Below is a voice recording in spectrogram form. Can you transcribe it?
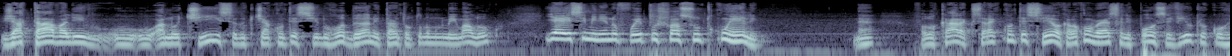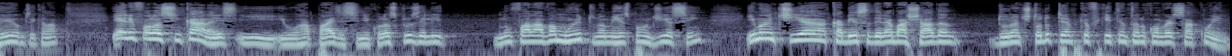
já estava ali o, o, a notícia do que tinha acontecido rodando e tal, então todo mundo meio maluco. E aí esse menino foi e puxou assunto com ele, né? Falou, cara, o que será que aconteceu? Aquela conversa ali, pô, você viu o que ocorreu, não sei o que lá. E aí ele falou assim, cara, esse, e, e, o rapaz, esse Nicolas Cruz, ele não falava muito, não me respondia assim, e mantinha a cabeça dele abaixada durante todo o tempo que eu fiquei tentando conversar com ele.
